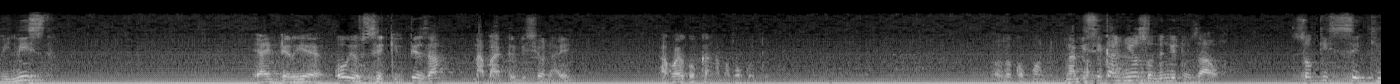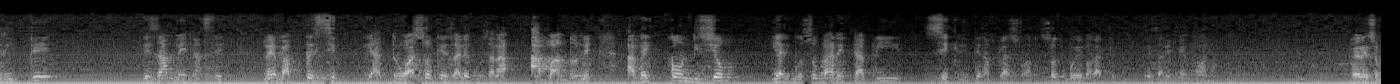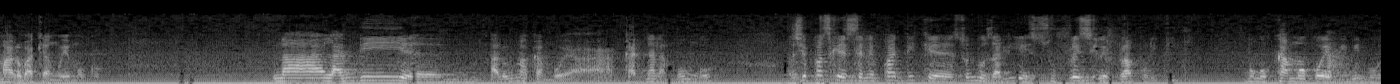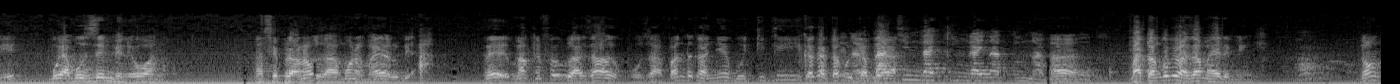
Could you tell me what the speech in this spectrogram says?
ministre ya intérieur oyo sécurité eza na baattribution na ye akoki kokanga maboko te ozo comprendre na bisika nyonso ndenge toza awa soki sécurité eza menacé me baprincipe ya droit soki ezali kozala abandonné avec condition ya liboso barétablir sécurité na place wana soki boyebaka te ezali ndenge wana heureusement alobaki yango ye moko. Nalandi euh, alobi makambo ya cardinal bongo je pense que ce n'est pas dit que soki bozali essoufflé sur le plan politique. Bokoka moko ebimi boye boya bozembele wana ozala mwana alobi ah martin aza afandaka nye kaka ntango bato yango mpe baza mayele mingi donc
